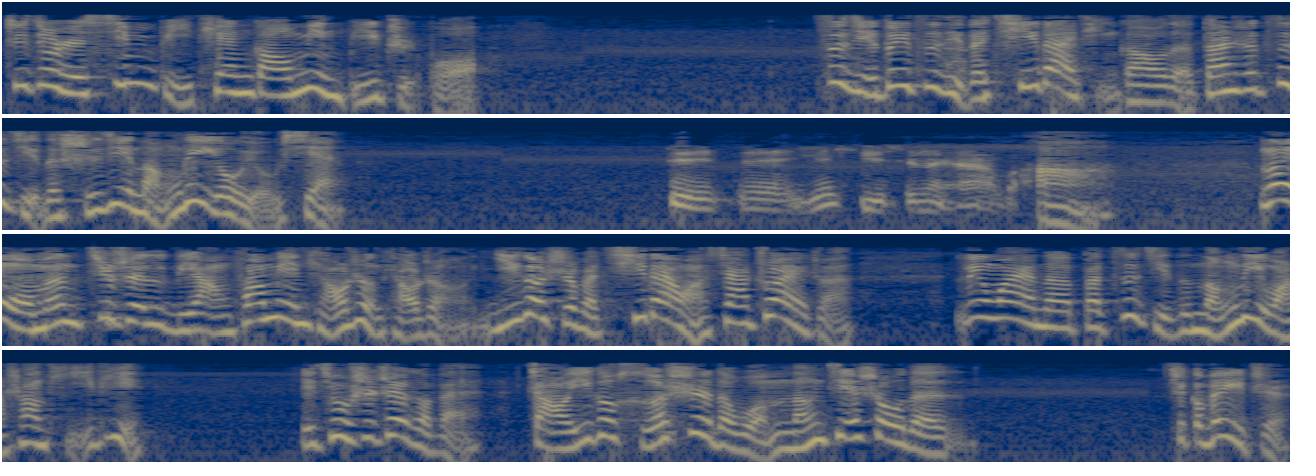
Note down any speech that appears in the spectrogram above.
这就是心比天高，命比纸薄。自己对自己的期待挺高的，但是自己的实际能力又有限。对对，也许是那样吧。啊，那我们就是两方面调整调整，一个是把期待往下拽拽，另外呢，把自己的能力往上提提，也就是这个呗，找一个合适的、我们能接受的这个位置，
